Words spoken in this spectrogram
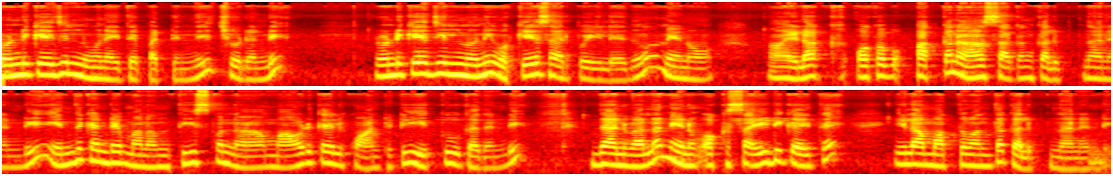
రెండు కేజీల నూనె అయితే పట్టింది. చూడండి. రెండు కేజీల నూనె ఒకేసారి పోయలేదు. నేను ఇలా ఒక పక్కన సగం కలుపుతున్నానండి. ఎందుకంటే మనం తీసుకున్న మామిడికాయల క్వాంటిటీ ఎక్కువ కదండి. దానివల్ల నేను ఒక సైడ్కి అయితే ఇలా మొత్తం అంతా కలుపుతున్నానండి.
